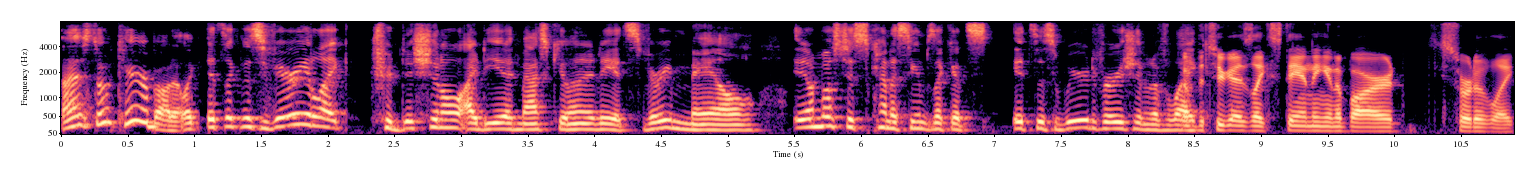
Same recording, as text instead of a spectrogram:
I just don't care about it. Like it's like this very like traditional idea of masculinity. It's very male. It almost just kind of seems like it's it's this weird version of like the two guys like standing in a bar, sort of like,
